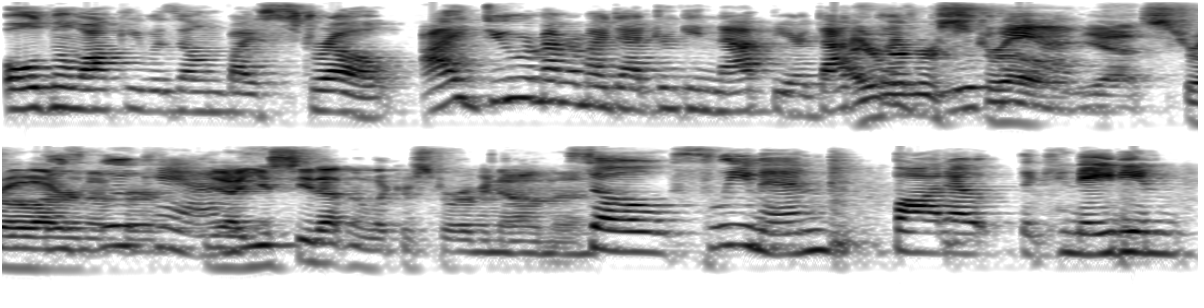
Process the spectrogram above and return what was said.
Old Milwaukee was owned by Stroh. I do remember my dad drinking that beer. That's I remember blue Stroh. cans. Yeah, Stroh. I Those blue remember. cans. Yeah, you see that in the liquor store every now and then. So Sleeman bought out the Canadian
